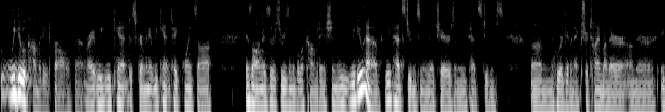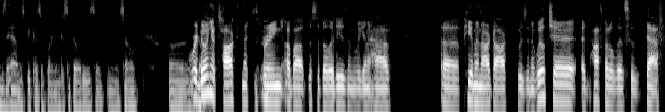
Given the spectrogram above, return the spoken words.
we do accommodate for all of that right? We we can't discriminate. We can't take points off as long as there's reasonable accommodation. We we do have we've had students in wheelchairs and we've had students um, who are given extra time on their on their exams because of learning disabilities you know so uh, we're doing a talk next spring about disabilities, and we're going to have a PM&R doc who's in a wheelchair, a hospitalist who's deaf,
